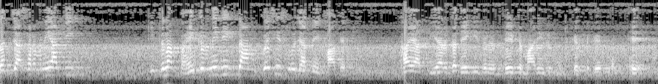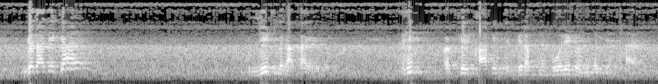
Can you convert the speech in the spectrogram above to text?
लज्जा शर्म नहीं आती? कितना भयंकर नहीं दिखता, हम कैसे सो जाते हैं खा करके? खाया पिया गधे की तरह लेट मारी, उठ करके देख लगते गधा देखा है? लेट लगाता है और फिर खा के फिर अपने बोरे ढोने लग जाता है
